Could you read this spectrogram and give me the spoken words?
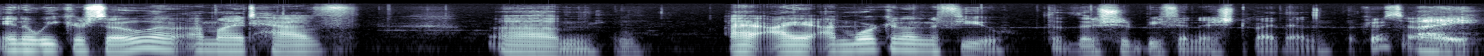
in a week or so, I, I might have. Um, Mm. I, I I'm working on a few that they should be finished by then. Okay. So, Hey,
